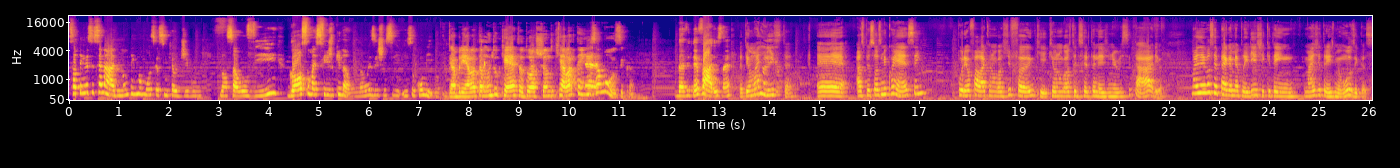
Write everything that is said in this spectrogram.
só tenho esse cenário. Não tem uma música assim que eu digo, nossa, ouvi, gosto, mas finjo que não. Não existe esse, isso comigo. Gabriela tá muito quieta, eu tô achando que ela tem é. essa música. Deve ter vários, né? Eu tenho uma lista. É, as pessoas me conhecem por eu falar que eu não gosto de funk, que eu não gosto de sertanejo universitário. Mas aí você pega a minha playlist, que tem mais de 3 mil músicas,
